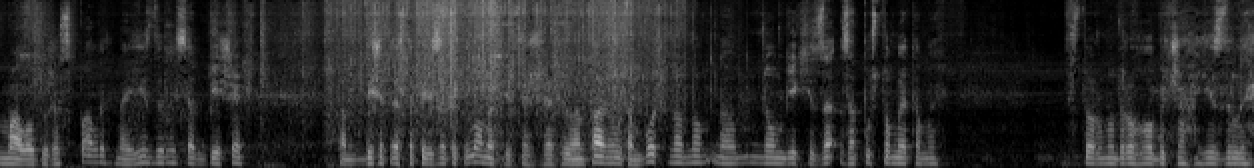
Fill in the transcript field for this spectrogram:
Мало дуже спали, наїздилися більше. Там більше 350 кілометрів, це ж вивантажили, там більше на одному, на одному об'єкті за, за пустомитами в сторону Дорогобича їздили.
